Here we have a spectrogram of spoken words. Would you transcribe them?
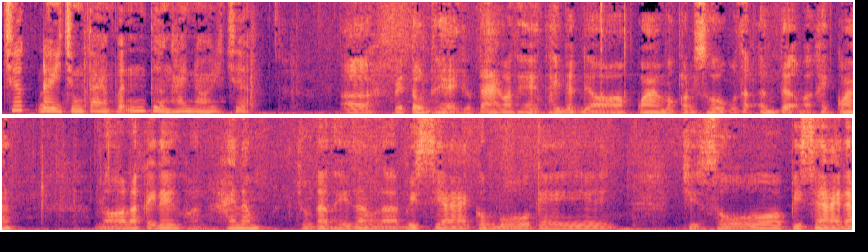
trước đây chúng ta vẫn thường hay nói chưa? À, về tổng thể chúng ta có thể thấy được đó qua một con số cũng rất ấn tượng và khách quan. Đó là cách đây khoảng 2 năm chúng ta thấy rằng là VCI công bố cái chỉ số PCI đó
